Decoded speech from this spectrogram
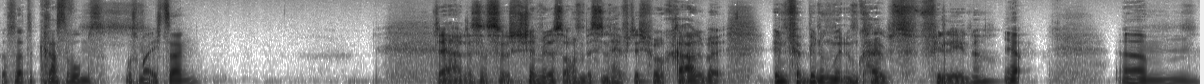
das hatte krass Wumms, muss man echt sagen. Ja, das ist, ich stelle mir das auch ein bisschen heftig vor, gerade bei, in Verbindung mit einem Kalbsfilet, ne? Ja. Ähm,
